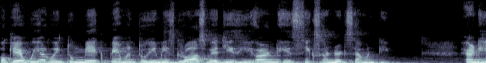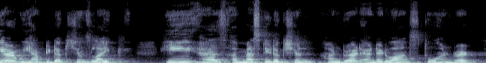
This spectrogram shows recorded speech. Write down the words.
okay we are going to make payment to him. His gross wages he earned is 670 and here we have deductions like he has a mess deduction 100 and advance 200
